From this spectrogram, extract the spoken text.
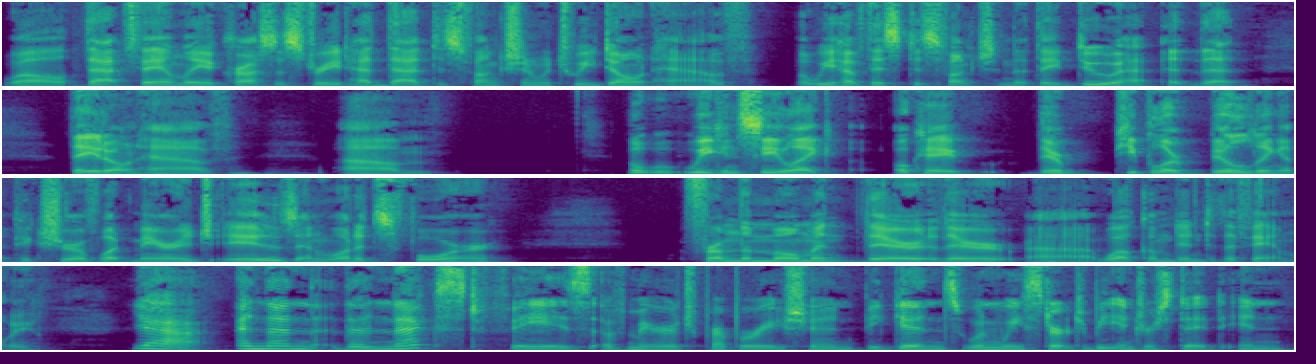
well, that family across the street had that dysfunction, which we don't have, but we have this dysfunction that they do ha- that they don't have. Mm-hmm. Um, but we can see like, okay, there people are building a picture of what marriage is and what it's for from the moment they're they're uh, welcomed into the family. Yeah. And then the next phase of marriage preparation begins when we start to be interested in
